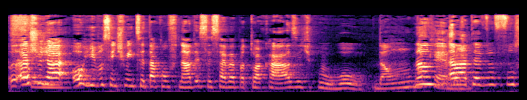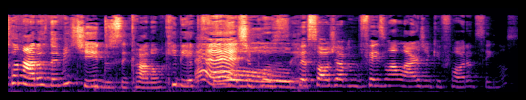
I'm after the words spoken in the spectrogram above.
Eu acho já horrível o sentimento de você tá confinado, aí você sai, vai pra tua casa e, tipo, uou, dá um Não, quebra. ela teve funcionários demitidos, assim, que ela não queria que É, fosse. tipo, o pessoal já fez um alarde aqui fora, assim, nossa.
